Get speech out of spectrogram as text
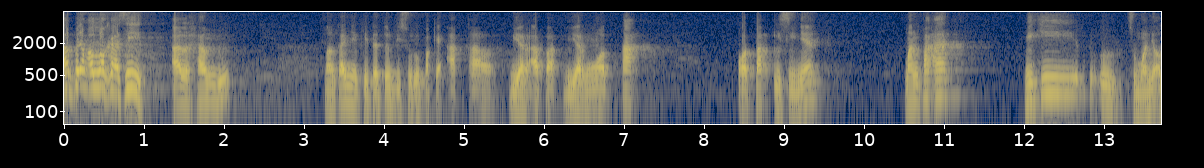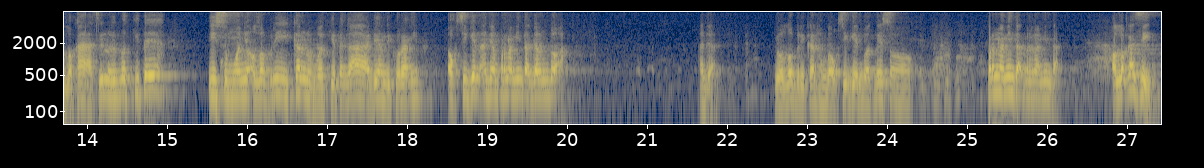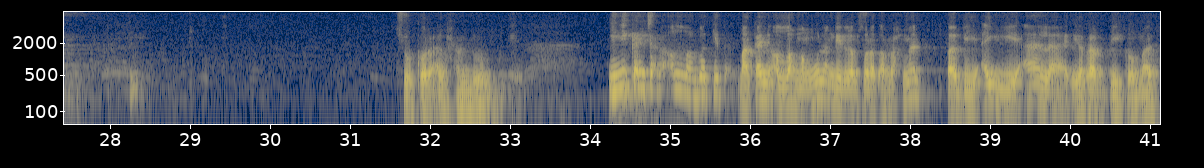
Apa yang Allah kasih? Alhamdulillah. Makanya kita tuh disuruh pakai akal. Biar apa? Biar ngotak. Otak isinya manfaat. Mikir. Uh, semuanya Allah kasih loh buat kita ya. Ih, semuanya Allah berikan loh buat kita. Nggak ada yang dikurangi. Oksigen ada yang pernah minta dalam doa? Ada. Ya Allah berikan hamba oksigen buat besok. Pernah minta, pernah minta. Allah kasih. Syukur Alhamdulillah. Ini kan cara Allah buat kita. Makanya Allah mengulang di dalam surat Ar-Rahman, "Fabi ayyi ala'i rabbikuma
